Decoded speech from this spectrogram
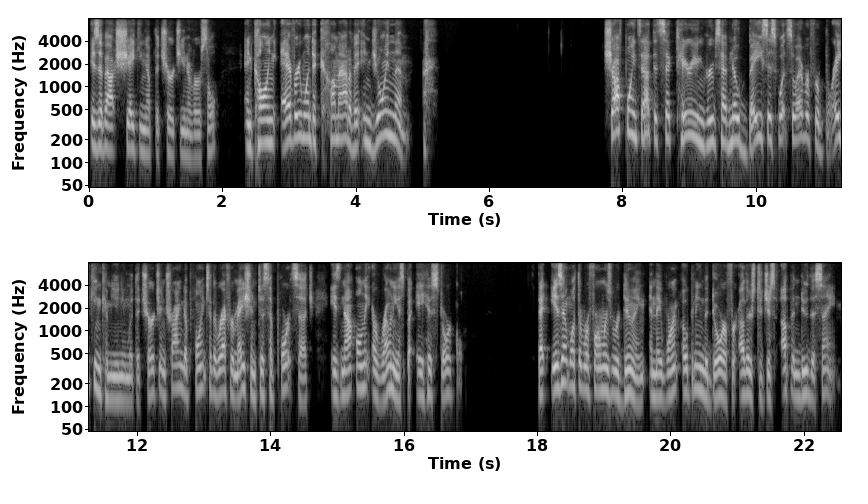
is about shaking up the church universal and calling everyone to come out of it and join them. Schaff points out that sectarian groups have no basis whatsoever for breaking communion with the church and trying to point to the Reformation to support such is not only erroneous but ahistorical. That isn't what the reformers were doing, and they weren't opening the door for others to just up and do the same.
